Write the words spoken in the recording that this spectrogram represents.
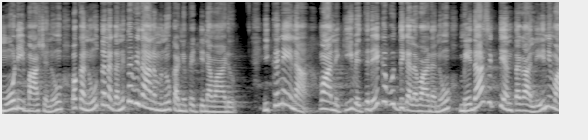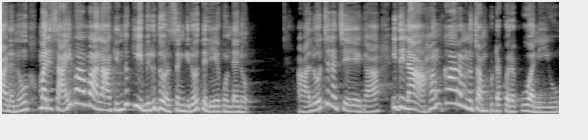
మోడీ భాషను ఒక నూతన గణిత విధానమును కనిపెట్టినవాడు. ఇకనేనా వానికి వ్యతిరేక బుద్ధి గలవాడను మేధాశక్తి అంతగా లేనివాడను మరి సాయిబాబా నాకెందుకు ఈ బిరుదు సంగిరో తెలియకుండెను. ఆలోచన చేయగా ఇది నా అహంకారంను చంపుట కొరకు అనియు.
